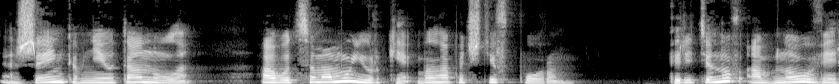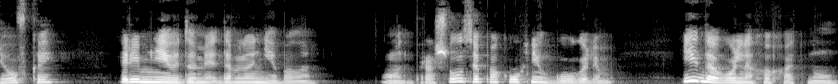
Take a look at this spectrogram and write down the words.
Женька в ней утонула, а вот самому Юрке была почти в пору. Перетянув обнову веревкой, ремней в доме давно не было. Он прошелся по кухне гоголем и довольно хохотнул.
